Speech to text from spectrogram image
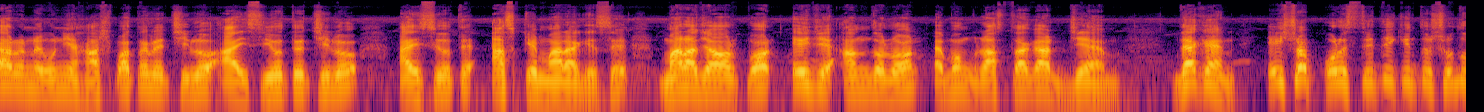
কারণে উনি হাসপাতালে ছিল, আইসিইউতে ছিল, আইসিইউতে আজকে মারা গেছে। মারা যাওয়ার পর এই যে আন্দোলন এবং রাস্তাঘাট জ্যাম। দেখেন, এইসব পরিস্থিতি কিন্তু শুধু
